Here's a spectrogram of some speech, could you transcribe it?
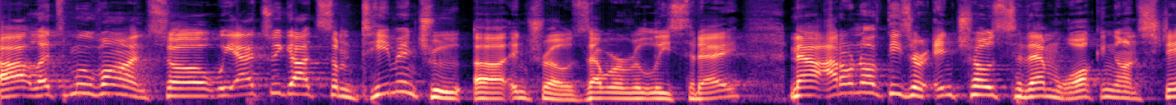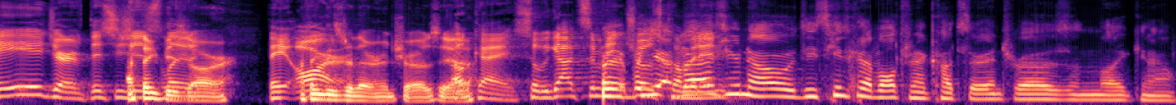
Uh, let's move on. So we actually got some team intro, uh, intros that were released today. Now I don't know if these are intros to them walking on stage or if this is Just I just. think these are. They are. I think these are their intros. Yeah. Okay, so we got some But, intros but yeah, coming but in. as you know, these teams kind of alternate cuts their intros and like you know.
